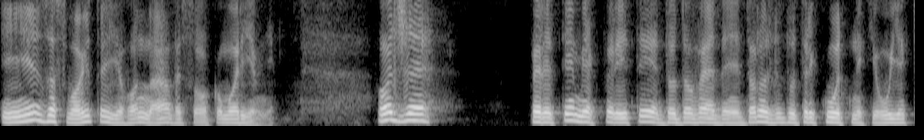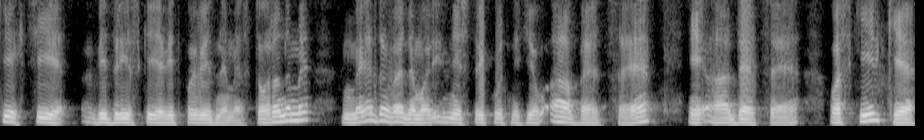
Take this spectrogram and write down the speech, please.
і засвоїти його на високому рівні. Отже, перед тим, як перейти до доведення, до розгляду трикутників, у яких ці відрізки є відповідними сторонами, ми доведемо рівність трикутників ABC і ADC, оскільки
